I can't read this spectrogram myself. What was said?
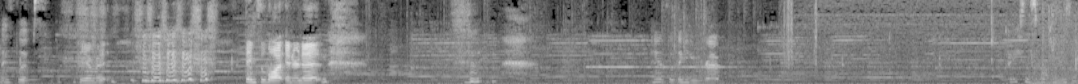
nice lips. Damn it. Thanks a lot, internet. It's the thing you can grab. Are you some spooky music?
